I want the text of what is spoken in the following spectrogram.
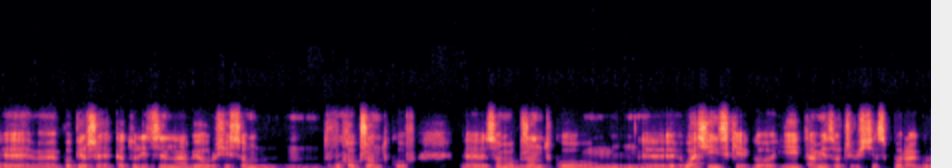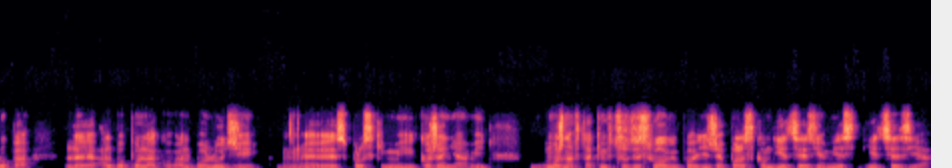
E, po pierwsze, katolicy na Białorusi są dwóch obrządków. E, są obrządku e, łacińskiego i tam jest oczywiście spora grupa albo Polaków, albo ludzi z polskimi korzeniami. Można w takim w cudzysłowie powiedzieć, że polską diecezją jest diecezja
